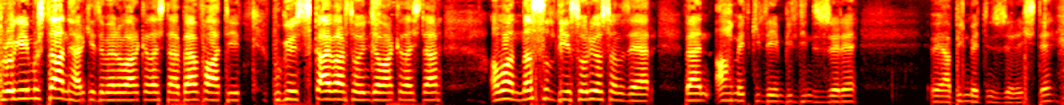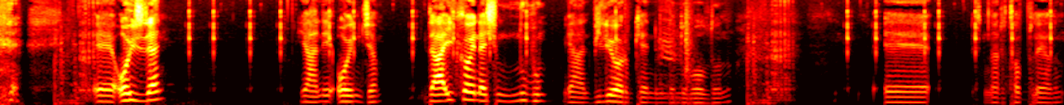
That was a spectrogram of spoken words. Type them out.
Pro Gamers'tan herkese merhaba arkadaşlar. Ben Fatih. Bugün Skywars oynayacağım arkadaşlar. Ama nasıl diye soruyorsanız eğer ben Ahmet Gil'deyim bildiğiniz üzere veya bilmediğiniz üzere işte. Ee, o yüzden yani oynayacağım. Daha ilk oynayışım noob'um. Yani biliyorum kendimin de noob olduğunu. Ee, şunları toplayalım.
